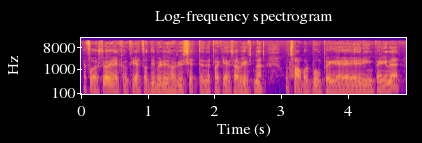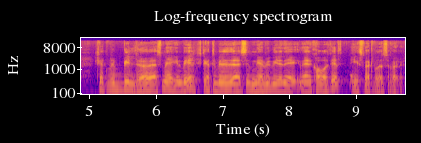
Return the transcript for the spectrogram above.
Jeg foreslår helt konkret at de burde faktisk sette ned parkeringsavgiftene og ta bort bompengeringpengene, slik at det blir billigere å reise med egen bil. Slik at de vil reise mer med bil enn kollektivt. Ingen som hørte på det, selvfølgelig.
